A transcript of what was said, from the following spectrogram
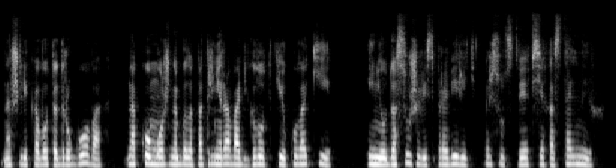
нашли кого-то другого, на ком можно было потренировать глотки и кулаки, и не удосужились проверить присутствие всех остальных.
